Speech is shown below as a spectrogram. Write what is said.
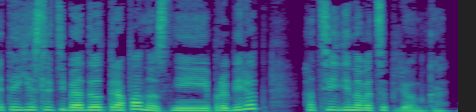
это если тебя до утра понос не проберет от съеденного цыпленка.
